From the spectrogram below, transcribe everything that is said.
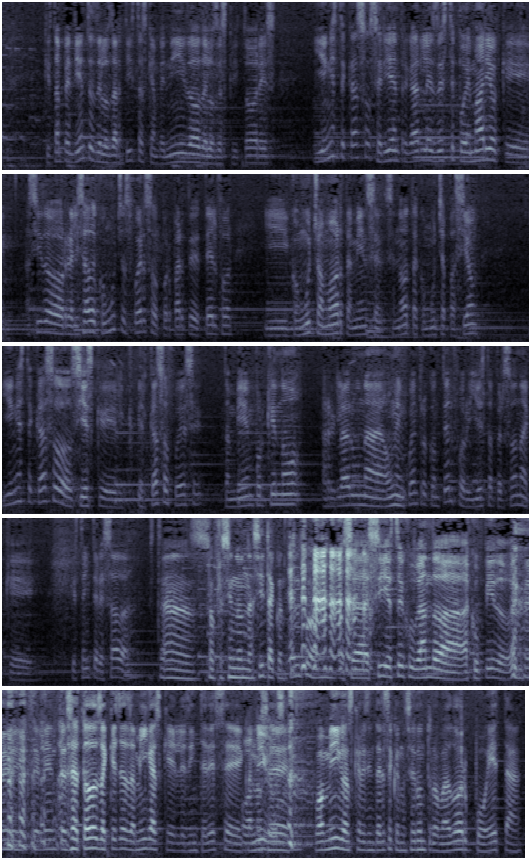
que están pendientes de los artistas que han venido, de los escritores. Y en este caso sería entregarles este poemario que ha sido realizado con mucho esfuerzo por parte de Telfor y con mucho amor también se, se nota, con mucha pasión. Y en este caso, si es que el, el caso fue ese, también, ¿por qué no arreglar una, un encuentro con Telfor y esta persona que, que está interesada? Estás ofreciendo una cita con Telfor. O sea, sí, estoy jugando a, a Cupido. Ay, excelente. O sea, todas aquellas amigas que les interese O conocer, amigos. o amigos que les interese conocer un trovador, poeta,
